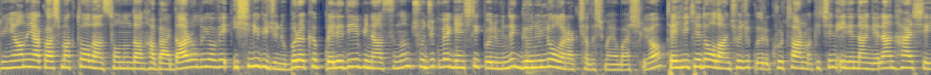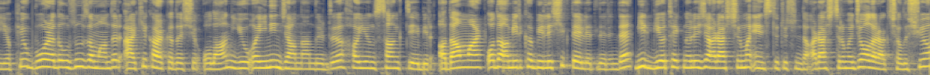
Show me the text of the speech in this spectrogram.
Dünyanın yaklaşmakta olan sonundan haberdar oluyor ve işini gücünü bırakıp belediye binasının çocuk ve gençlik bölümünde gönüllü olarak çalışmaya başlıyor. Tehlikede olan çocukları kurtarmak için elinden gelen her şeyi yapıyor. Bu arada uzun zamandır erkek arkadaşı olan Yu Ai'nin canlandırdığı Hayun Sang diye bir adam var. O da Amerika Birleşik Devletleri'nde bir biyoteknoloji araştırma enstitüsünde araştırmacı olarak çalışıyor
